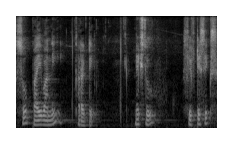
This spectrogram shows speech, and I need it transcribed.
సో పైవన్నీ కరెక్టే. నెక్స్ట్ ఫిఫ్టీ సిక్స్.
